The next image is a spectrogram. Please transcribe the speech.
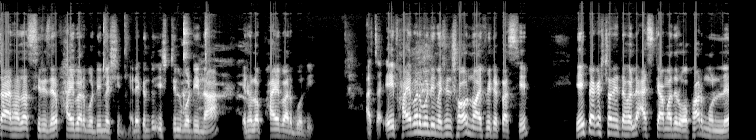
চার হাজার সিরিজের ফাইবার বডি মেশিন এটা কিন্তু স্টিল বডি না, এটা হলো ফাইবার বডি আচ্ছা এই ফাইবার বডি মেশিন সহ নয় ফিট একটা সিপ এই প্যাকেজটা নিতে হলে আজকে আমাদের অফার মূল্যে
